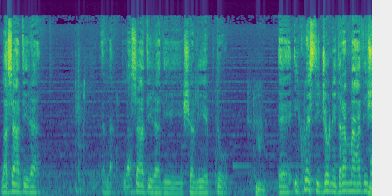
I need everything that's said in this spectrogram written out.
la satira la, la satira di Charlie Hebdo mm. eh, in questi giorni drammatici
